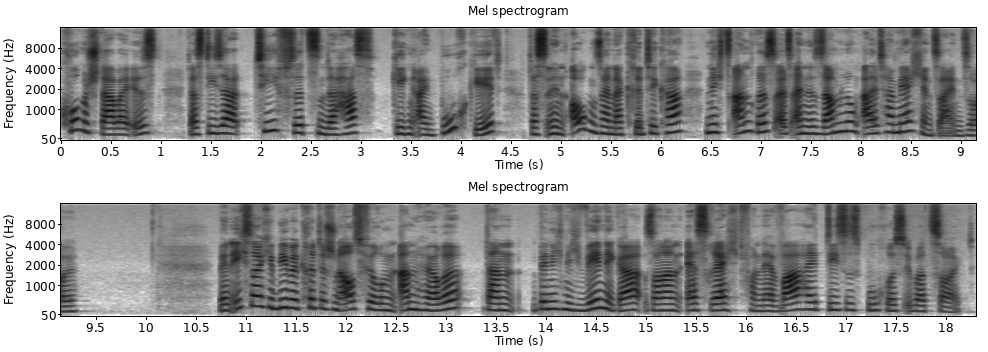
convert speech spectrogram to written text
Komisch dabei ist, dass dieser tief sitzende Hass gegen ein Buch geht, das in den Augen seiner Kritiker nichts anderes als eine Sammlung alter Märchen sein soll. Wenn ich solche bibelkritischen Ausführungen anhöre, dann bin ich nicht weniger, sondern erst recht von der Wahrheit dieses Buches überzeugt.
